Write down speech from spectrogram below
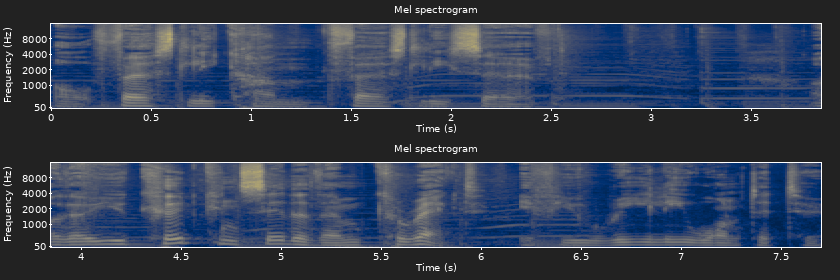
or firstly come, firstly served. Although you could consider them correct if you really wanted to.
